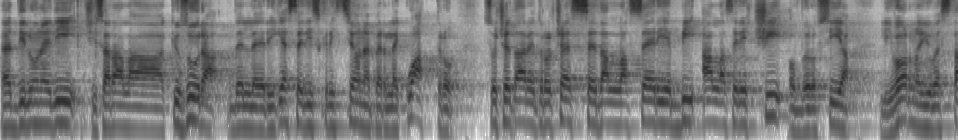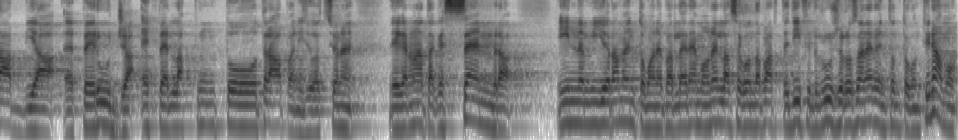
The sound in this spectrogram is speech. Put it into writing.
eh, di lunedì ci sarà la chiusura delle richieste di iscrizione per le quattro società retrocesse dalla Serie B alla Serie C, ovvero sia Livorno, Juve Stabia, eh, Perugia e per l'appunto Trapani, situazione dei Granata che sembra in miglioramento ma ne parleremo nella seconda parte di Fil Rouge Rosanero intanto continuiamo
